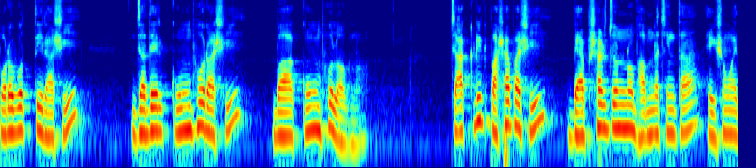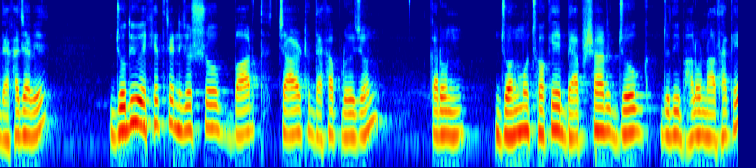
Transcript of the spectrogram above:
পরবর্তী রাশি, যাদের কুম্ভ রাশি বা কুম্ভ লগ্ন। চাকরির পাশাপাশি ব্যবসার জন্য ভাবনা চিন্তা এই সময় দেখা যাবে। যদিও এক্ষেত্রে নিজস্ব বার্থ চার্ট দেখা প্রয়োজন, কারণ জন্ম ছকে ব্যবসার যোগ যদি ভালো না থাকে,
